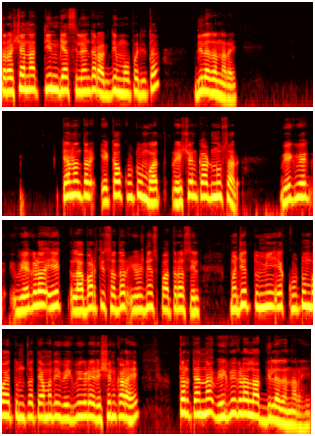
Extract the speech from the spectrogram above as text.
तर अशांना तीन गॅस सिलेंडर अगदी मोफत इथं दिला जाणार आहे. त्यानंतर एका कुटुंबात रेशन कार्डनुसार वेगवेग वेगळं एक लाभार्थी सदर योजनेस पात्र असेल. म्हणजे तुम्ही एक कुटुंब आहे तुमचं त्यामध्ये वेगवेगळे रेशन कार्ड आहे तर त्यांना वेगवेगळा लाभ दिला जाणार आहे.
